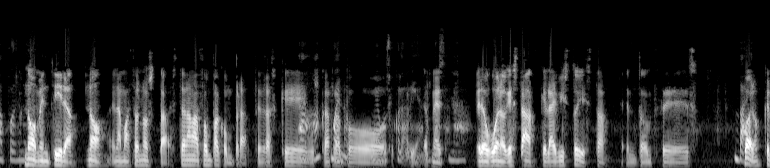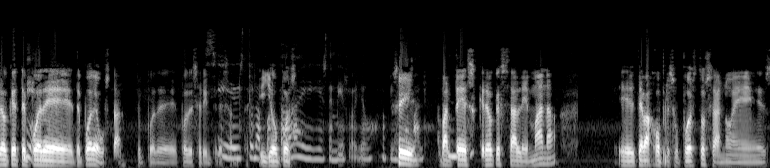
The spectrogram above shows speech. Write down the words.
Ah, pues No, mentira, no, en Amazon no está, está en Amazon para comprar, tendrás que Ajá, buscarla bueno, por, internet. Pero bueno, que está, que la he visto y está. Entonces, Vale. bueno, creo que te Bien. puede, te puede gustar, te puede, puede ser Sí, he interesante. visto la y yo pues, portada y es de mi rollo. No sí, mal. aparte es, creo que es alemana, es de bajo presupuesto, o sea, no es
